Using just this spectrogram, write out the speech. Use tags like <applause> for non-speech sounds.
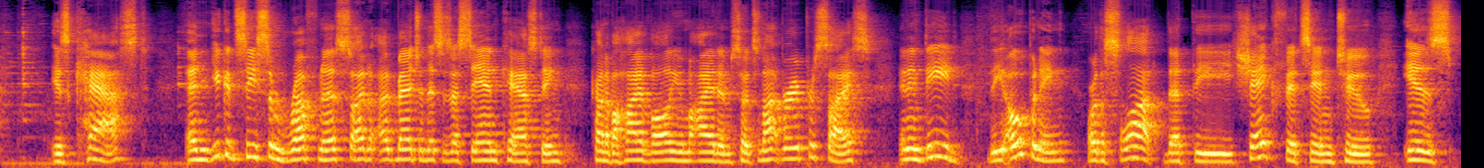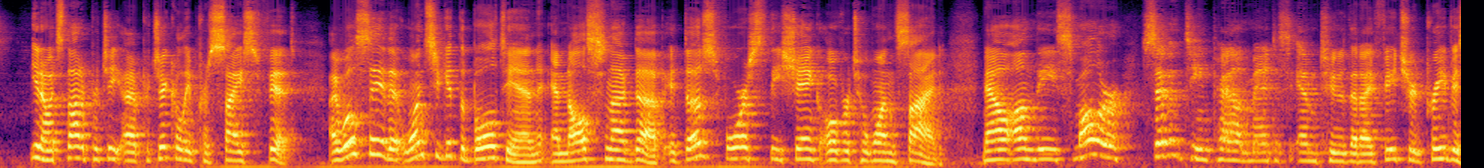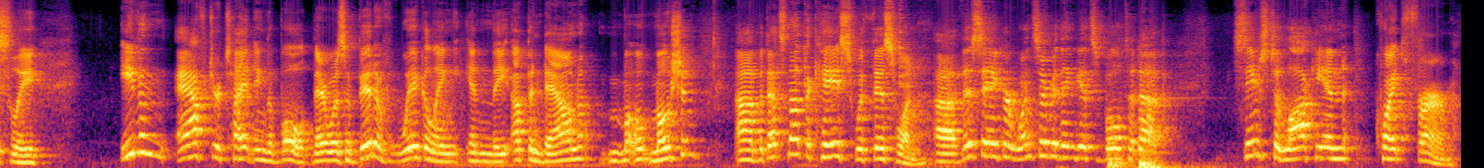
is cast, and you can see some roughness. I'd, I'd imagine this is a sand casting, kind of a high volume item, so it's not very precise. And indeed, the opening or the slot that the shank fits into is, you know, it's not a, partic a particularly precise fit. I will say that once you get the bolt in and all snugged up, it does force the shank over to one side. Now on the smaller 17 pound Mantus M2 that I featured previously, even after tightening the bolt, there was a bit of wiggling in the up and down mo motion, uh, but that's not the case with this one. Uh, this anchor, once everything gets bolted up, seems to lock in quite firm.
